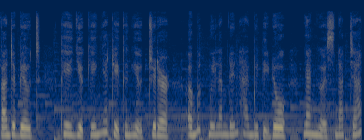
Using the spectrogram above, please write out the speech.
Vanderbilt thì dự kiến giá trị thương hiệu Twitter ở mức 15 đến 20 tỷ đô, ngang ngửa Snapchat.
